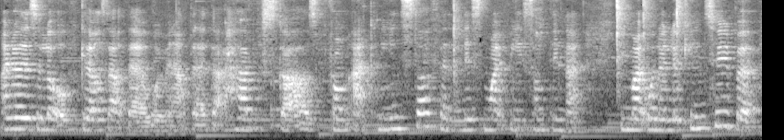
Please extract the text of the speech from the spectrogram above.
I know there's a lot of girls out there women out there that have scars from acne and stuff and this might be something that you might want to look into but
